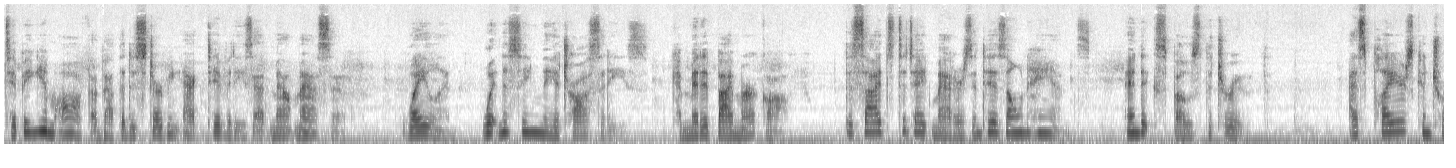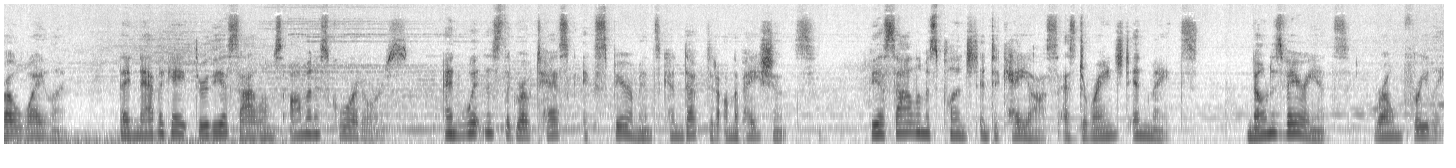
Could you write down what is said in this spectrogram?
tipping him off about the disturbing activities at Mount Massive. Waylon, witnessing the atrocities, committed by Murkoff, decides to take matters into his own hands and expose the truth. As players control Waylon, They navigate through the asylum's ominous corridors and witness the grotesque experiments conducted on the patients. The asylum is plunged into chaos as deranged inmates, known as variants, roam freely,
